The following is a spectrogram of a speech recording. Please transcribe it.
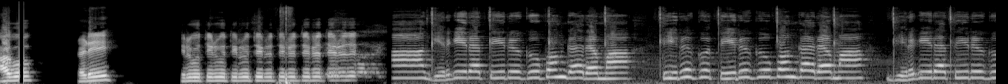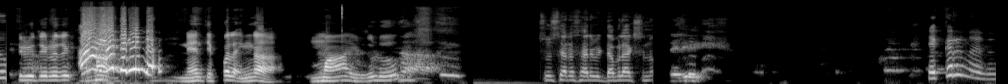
ఆగు. రెడీ? తిరుగు తిరుగు తిరుగు తిరుగు తిరుగు తిరుగు తిరుగు. ఆ గిరగిర తిరుగు బొంగరమా. తిరుగు తిరుగు బొంగరమా. గిరగిర తిరుగు. తిరుగు తిరుగు నేను తిప్పలే ఇంకా అమ్మా ఇడు చూడు. చూసారా సార్ డబుల్ యాక్షన్ తెలివి ఎక్కడ ఉన్నారు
